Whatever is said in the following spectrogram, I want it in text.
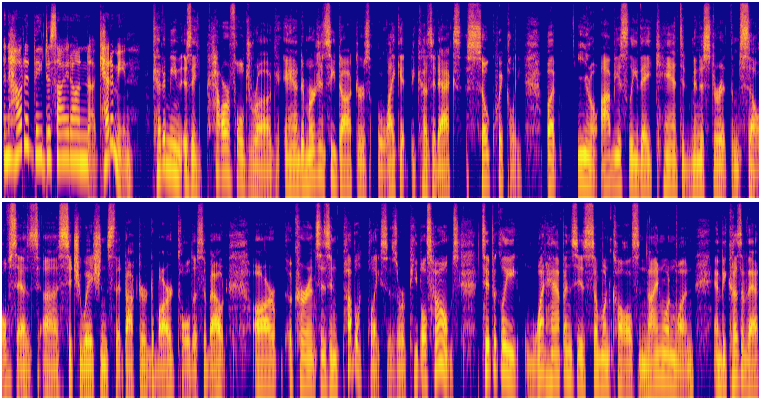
And how did they decide on ketamine? Ketamine is a powerful drug, and emergency doctors like it because it acts so quickly. But you know, obviously they can't administer it themselves, as uh, situations that Dr. DeBard told us about are occurrences in public places or people's homes. Typically, what happens is someone calls 911, and because of that,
